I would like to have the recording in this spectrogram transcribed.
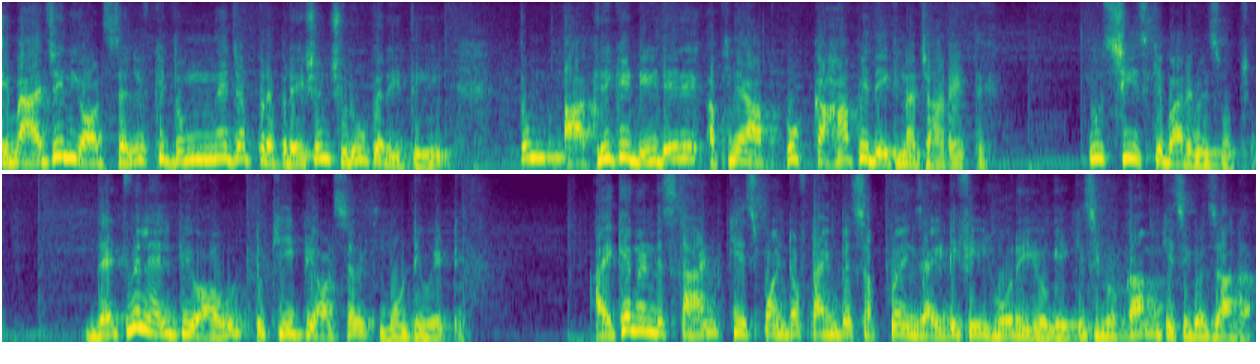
इमेजिन योर कि तुमने जब प्रिपरेशन शुरू करी थी, तुम आखिरी के डी डे अपने आप को कहाँ पे देखना चाह रहे थे? उस चीज़ के बारे में सोचो। That will help you out to keep yourself motivated I can understand कि इस पॉइंट ऑफ़ टाइम पे सबको एंजाइटी फील हो रही होगी, किसी को कम, किसी को ज़्यादा।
